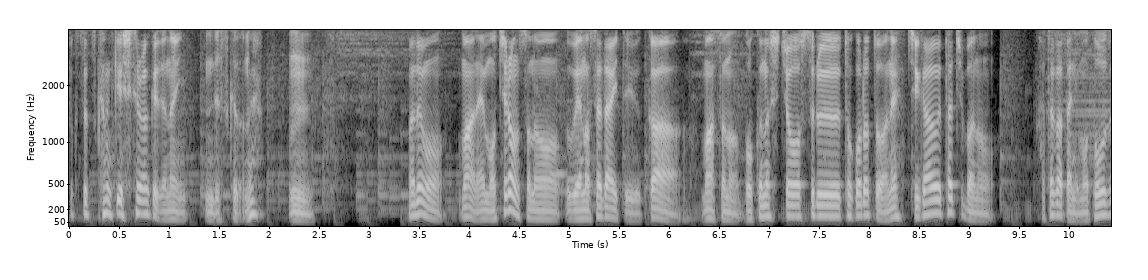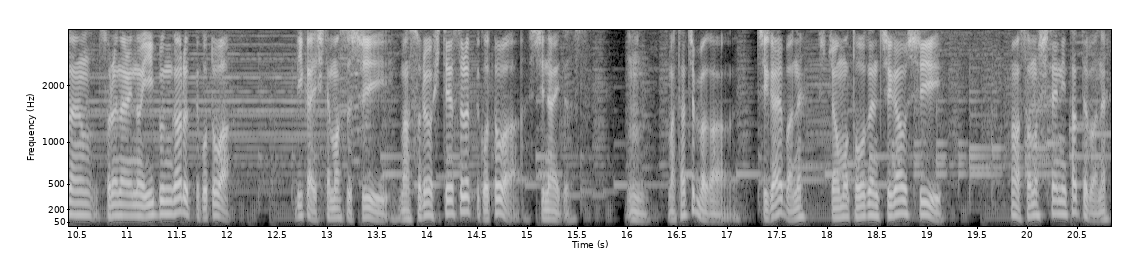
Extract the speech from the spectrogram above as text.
直接関係してるわけじゃないんですけどね。うん。まあでもまあねもちろんその上の世代というかまあその僕の主張するところとはね違う立場の方々にも当然それなりの言い分があるってことは理解してますし、まあ、それを否定するってことはしないです。うんまあ、立場が違えばね主張も当然違うし、まあ、その視点に立てばね、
